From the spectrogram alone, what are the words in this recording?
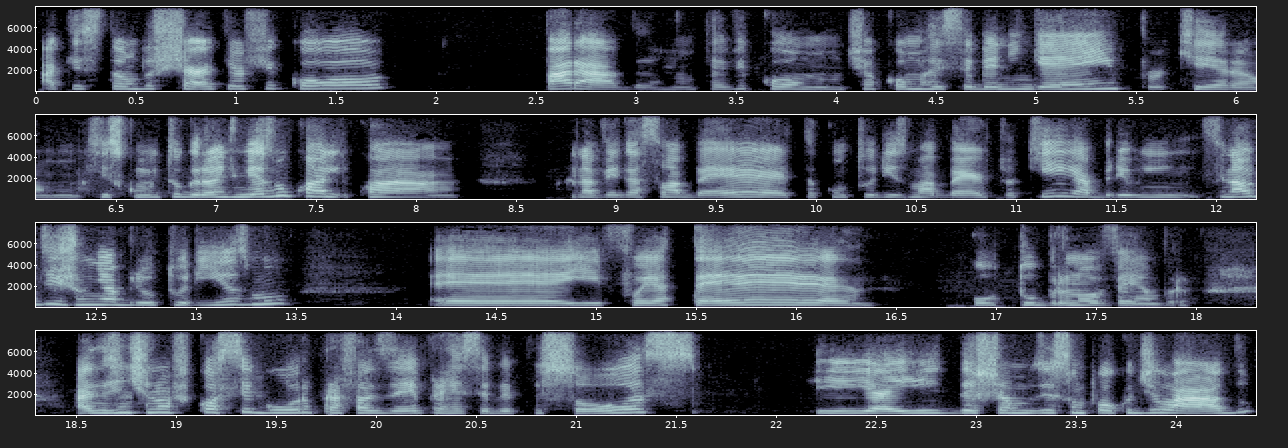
a questão do charter ficou parada, não teve como, não tinha como receber ninguém, porque era um risco muito grande, mesmo com a, com a navegação aberta, com o turismo aberto aqui, abriu em final de junho abriu o turismo é, e foi até outubro, novembro. Mas a gente não ficou seguro para fazer, para receber pessoas, e aí deixamos isso um pouco de lado.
